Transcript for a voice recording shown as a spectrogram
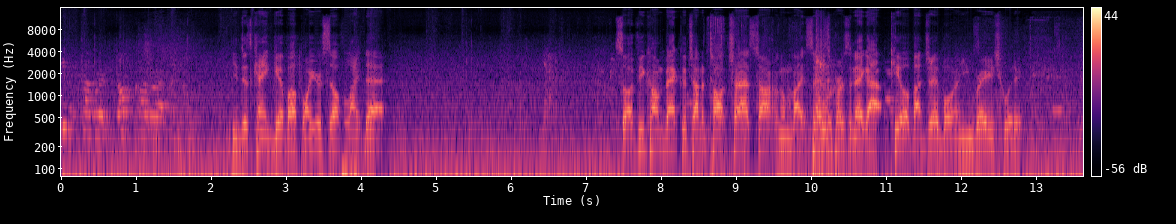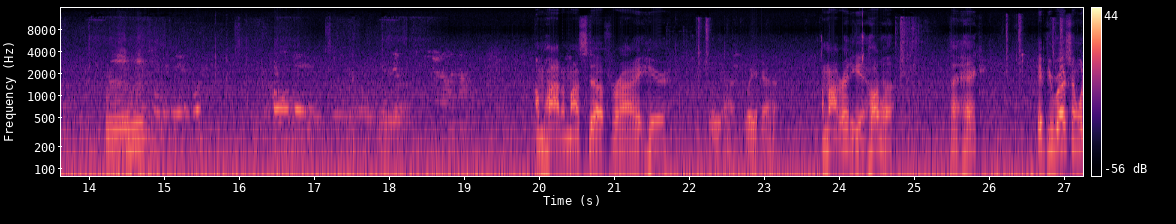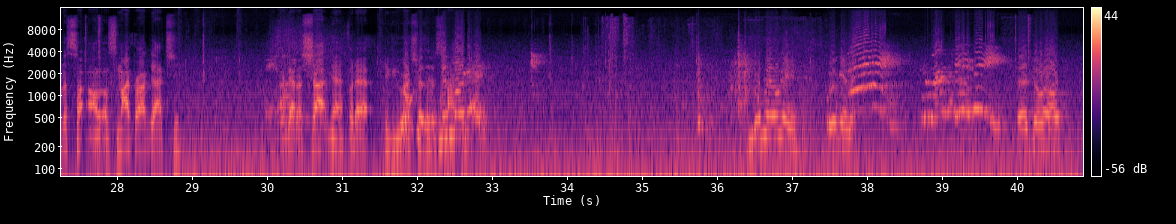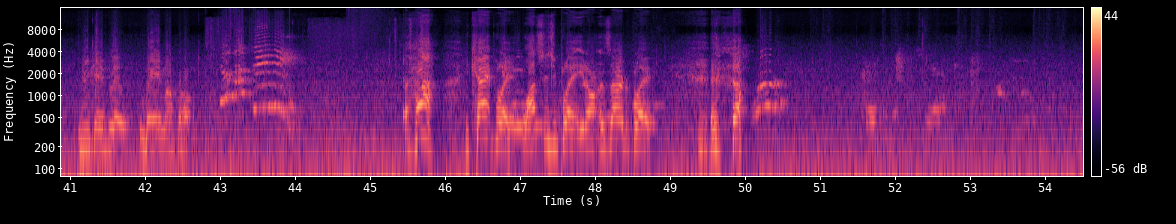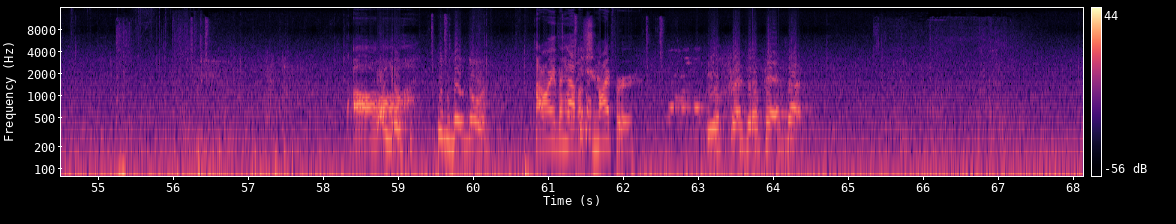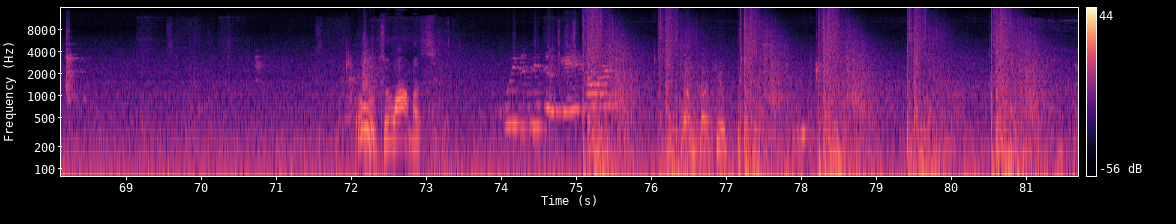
Keep it covered. Don't cover up. you just can't give up on yourself like that. So if you come back and try to talk trash talk, I'm gonna like say it's the person that got killed by J-Bo and you rage with it. Mm-hmm. I'm hiding my stuff right here. Where you at? Where you at? I'm not ready yet. Hold up. The heck? If you rushing with a, a sniper, I got you. I got a shotgun for that. If you rushing with the This is my sniper. Go play your game. Play your game. Hey! You're on TV! That's your house. You can't play it. That ain't my fault. You're on TV! Aha! You can't play it. Why should you play it? You don't deserve to play it. oh, What the hell doing? I don't even have a sniper. You a fast little pass up. Two llamas. We just need gain our... I'm punch you.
